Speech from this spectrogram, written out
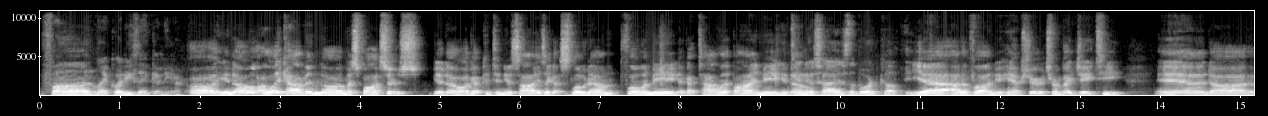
fun? Like, what are you thinking here? Uh, you know, I like having uh, my sponsors. You know, I got Continuous Highs. I got Slowdown flowing me. I got Talent behind me. You know. Continuous high as the board cup? Yeah, out of uh, New Hampshire. It's run by JT, and uh,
